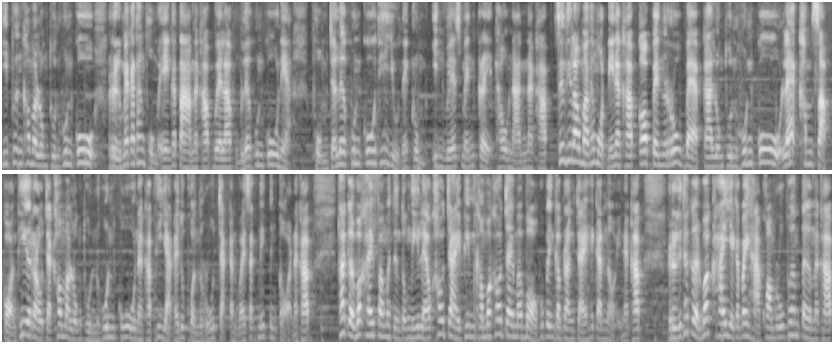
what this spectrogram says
ที่เพิ่งเข้ามาลงทุนหุ้นกู้ หรือแม้กระทั่งผมเองก็ตามนะครับ เวลาผมเลือกหุ้นกู้เนี่ยผมจะเลือกหุ้นกู้ที่อยู่ในกลุ่ม investment grade เท่านั้นนะครับซึ่งที่เรามาทั้งหมดนี้นะครับก็เป็นรูปแบบการลงทุนหุ้นกู้ และคำศัพท์ก่อนที่เราจะเข้ามาลงทุนหุ้นกู้นะครับที่อยากให้ทุกคนรู้จักกันไว้สักนิดนึงก่อนนะครับถ้าเกิดว่าใครฟังมาถึงตรงนี้แล้วเข้าใจพิมพ์คำว่าเข้าใจมาบอกเพื่อเป็นกำลังใจให้กันหน่อยนะครับหรือถ้าเกิดว่าใครอยากจะไปหาความรู้เพิ่มเติมนะครับ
